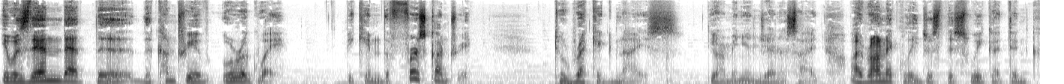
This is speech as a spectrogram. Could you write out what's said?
It was then that the, the country of Uruguay became the first country to recognize the Armenian genocide. Ironically, just this week, I think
